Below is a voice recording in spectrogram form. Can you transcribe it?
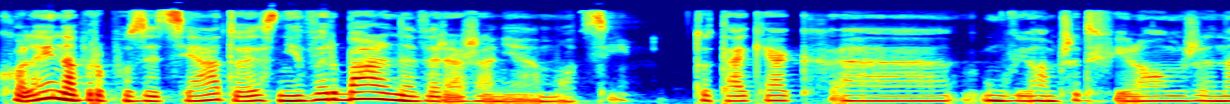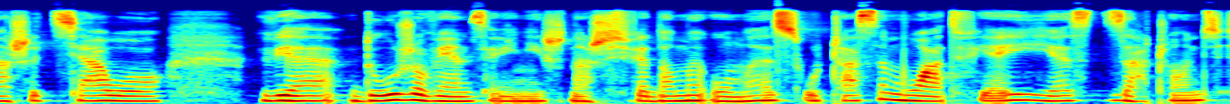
Kolejna propozycja to jest niewerbalne wyrażanie emocji. To tak jak e, mówiłam przed chwilą, że nasze ciało wie dużo więcej niż nasz świadomy umysł, czasem łatwiej jest zacząć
